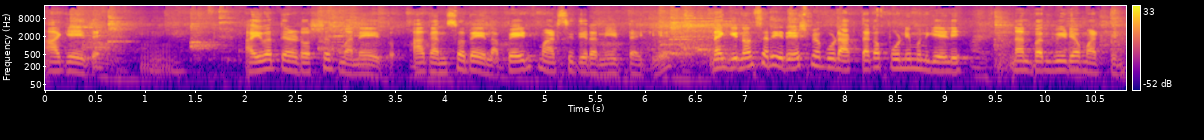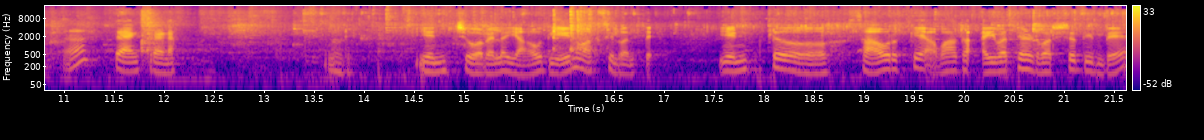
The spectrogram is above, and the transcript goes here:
ಹಾಗೇ ಇದೆ. ಐವತ್ತೆರಡು ವರ್ಷದ ಮನೆ ಇದು. ಆಗ ಅನ್ಸೋದೇ ಇಲ್ಲ. ಪೇಂಟ್ ಮಾಡಿಸಿದ್ದೀರ ನೀಟಾಗಿ. ನಂಗೆ ಇನ್ನೊಂದು ಸರಿ ರೇಷ್ಮೆ ಗೂಡು ಹಾಕ್ದಾಗ ಪೂರ್ಣಿಮನ್ಗೆ ಹೇಳಿ. ನಾನು ಬಂದು ವೀಡಿಯೋ ಮಾಡ್ತೀನಿ. ಹಾಂ? ಥ್ಯಾಂಕ್ಸ್ ರಣ. ನೋಡಿ ಎಂಚು ಅವೆಲ್ಲ ಯಾವುದು ಏನೂ ಹಾಕ್ಸಿಲ್ವಂತೆ. ಎಂಟು ಸಾವಿರಕ್ಕೆ ಅವಾಗ ಐವತ್ತೆರಡು ವರ್ಷದ ಹಿಂದೆ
